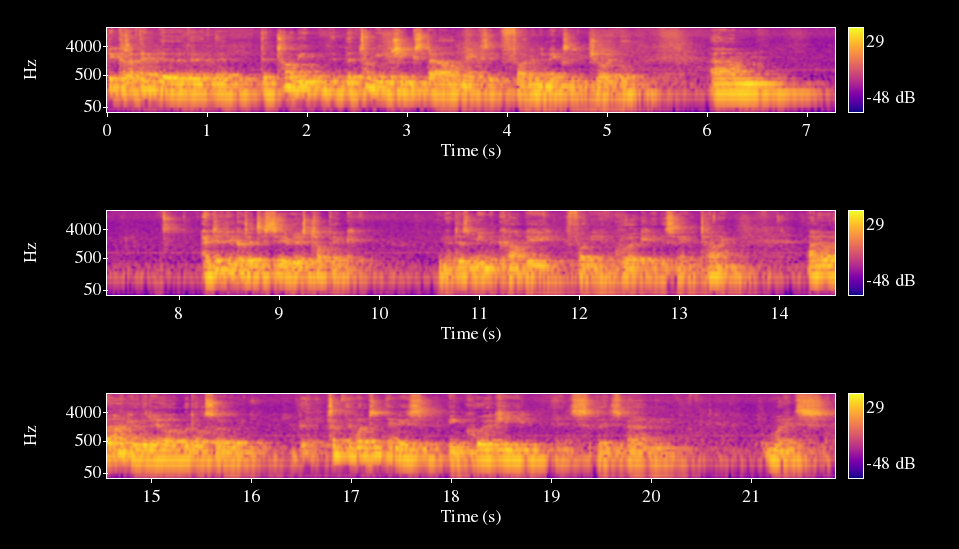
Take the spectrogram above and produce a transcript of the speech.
because I think the, the, the, the tongue-in, the tongue-in-cheek style makes it fun and it makes it enjoyable. Um, and just because it's a serious topic, you know, it doesn't mean it can't be funny and quirky at the same time. And I would argue that it would also something when something is being quirky, it's, it's um, when it's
